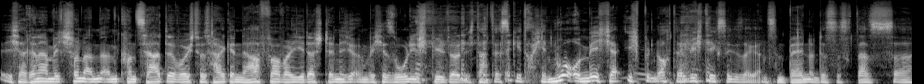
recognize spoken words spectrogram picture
ich erinnere mich schon an, an Konzerte, wo ich total genervt war, weil jeder ständig irgendwelche Soli spielte und ich dachte, es geht doch hier nur um mich. Ja, ich bin doch der Wichtigste dieser ganzen Band und das ist das äh,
